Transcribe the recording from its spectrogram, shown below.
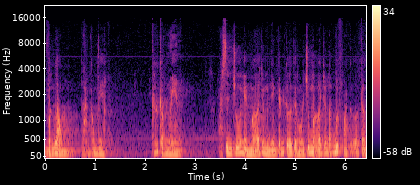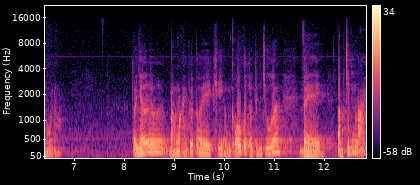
vững lòng làm công việc cứ cầu nguyện và xin Chúa ngày mở cho mình những cánh cửa, cơ hội Chúa mở, chúng ta bước qua cửa cơ hội đó Tôi nhớ bà ngoại của tôi, khi ông cố của tôi tin Chúa về làm chứng lại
